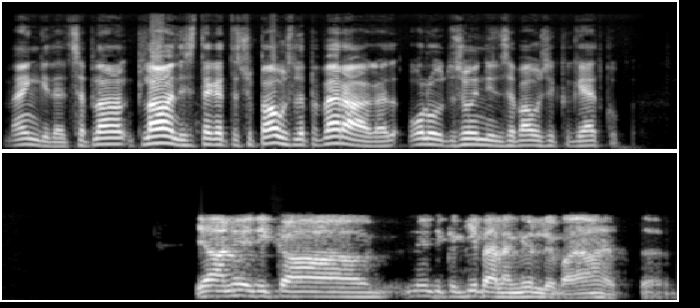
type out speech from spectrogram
mängida, et sa plaan, plaanisid tegelikult, et su paus lõpeb ära, aga olude sunnil see paus ikkagi jätkub? ja nüüd ikka, nüüd ikka kibelen küll juba jah, et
